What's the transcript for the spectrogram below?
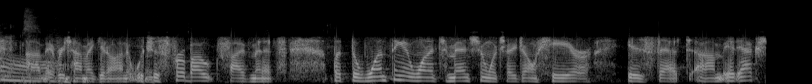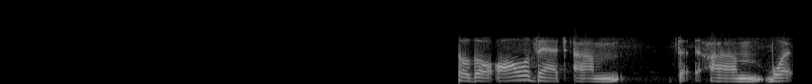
um, every time I get on it, which is for about five minutes. But the one thing I wanted to mention, which I don't hear, is that um, it actually So though all of that, um, the, um, what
